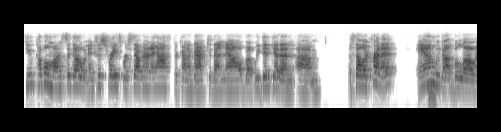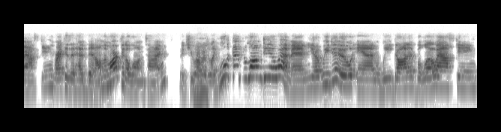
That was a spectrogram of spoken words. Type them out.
few couple months ago when interest rates were seven and a half. They're kind of back to that now, but we did get an um, a seller credit and we got below asking, right? Because it had been on the market a long time. But you yeah. always like, look at the long DOM, and yeah, we do, and we got it below asking.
